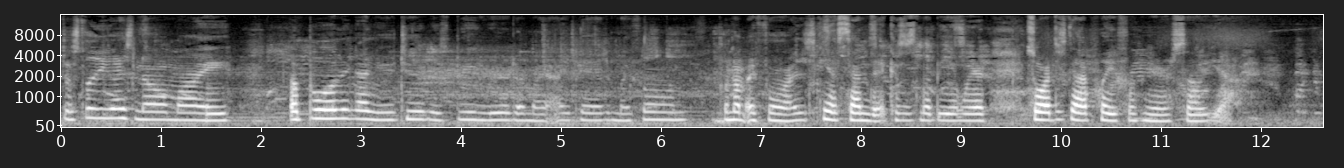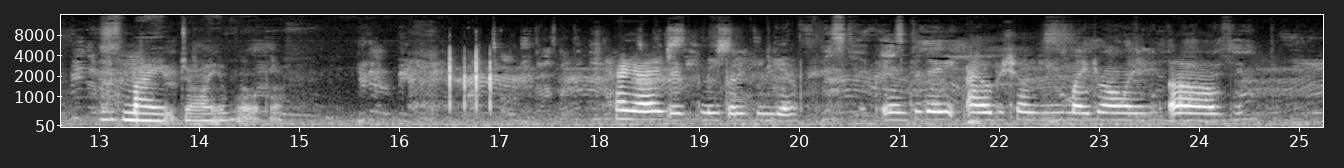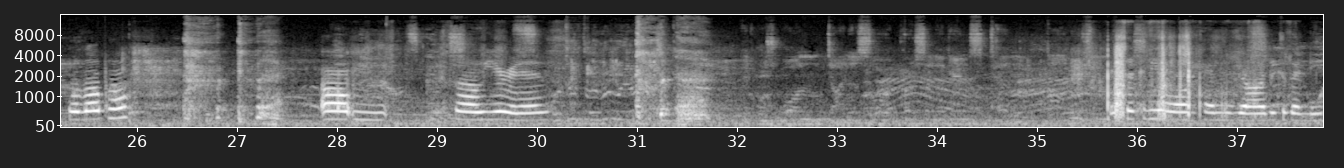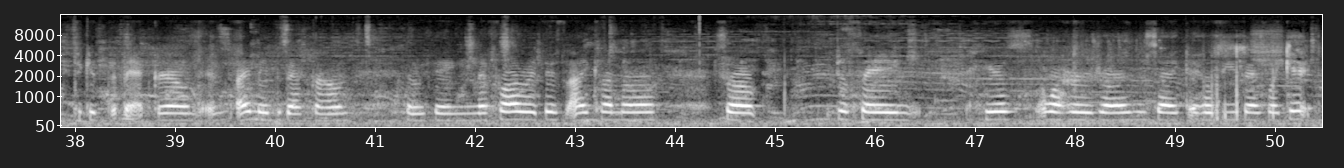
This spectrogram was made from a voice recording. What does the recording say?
just let you guys know, my uploading on YouTube is being weird on my iPad and my phone. Well, not my phone. I just can't send it because it's not being weird. So I just gotta play from here. So yeah, this is my drawing of Lilliput. Hi guys, it's me, Butterfinger. And today I will be showing you my drawing of Lilliput. Um, so here it is. It took me a long time to draw because I need to get the background, and I made the background, everything. And that's why I wrote this icon now. So, just saying, here's what her drawing is like. I hope you guys like it.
